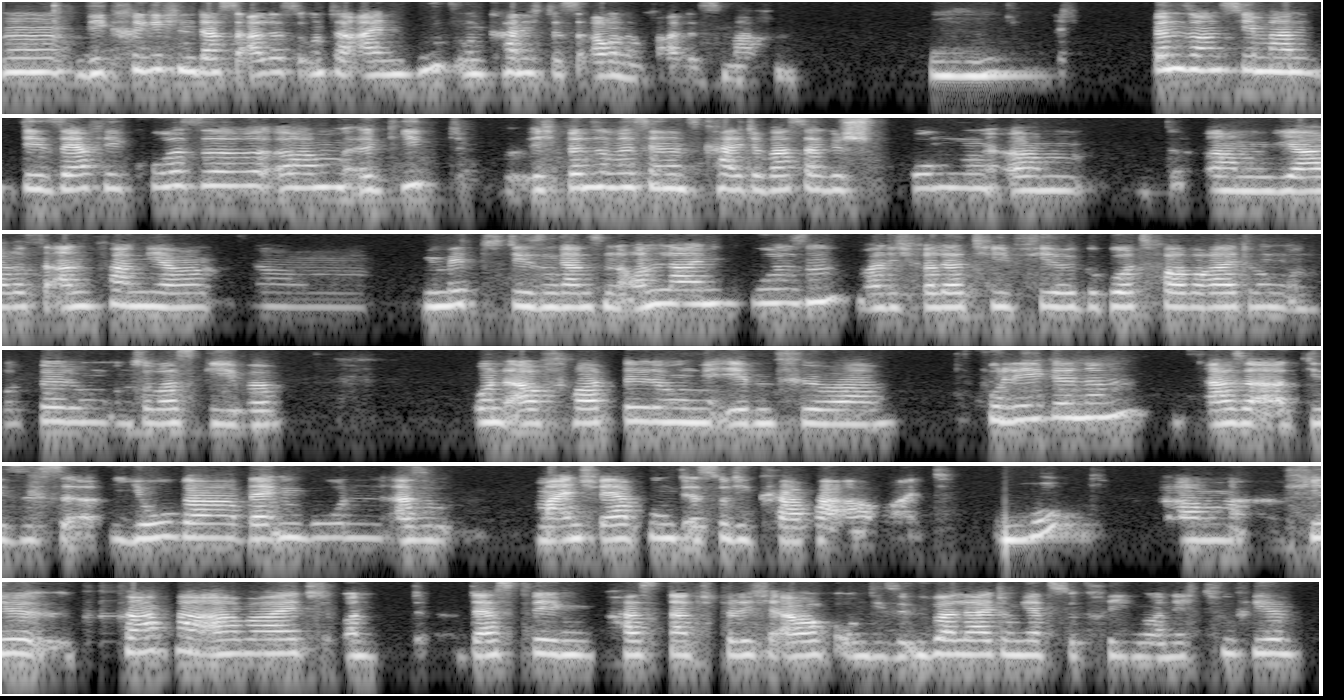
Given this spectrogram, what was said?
wie kriege ich denn das alles unter einen Hut und kann ich das auch noch alles machen? Mhm. Ich bin sonst jemand, der sehr viel Kurse ähm, gibt. Ich bin so ein bisschen ins kalte Wasser gesprungen ähm, am Jahresanfang ja ähm, mit diesen ganzen Online-Kursen, weil ich relativ viel Geburtsvorbereitung und Rückbildung und sowas gebe. Und auch Fortbildungen eben für Kolleginnen, also dieses Yoga, Beckenboden, also mein Schwerpunkt ist so die Körperarbeit. Mhm. Ähm, viel Körperarbeit und deswegen passt natürlich auch, um diese Überleitung jetzt zu kriegen und nicht zu viel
